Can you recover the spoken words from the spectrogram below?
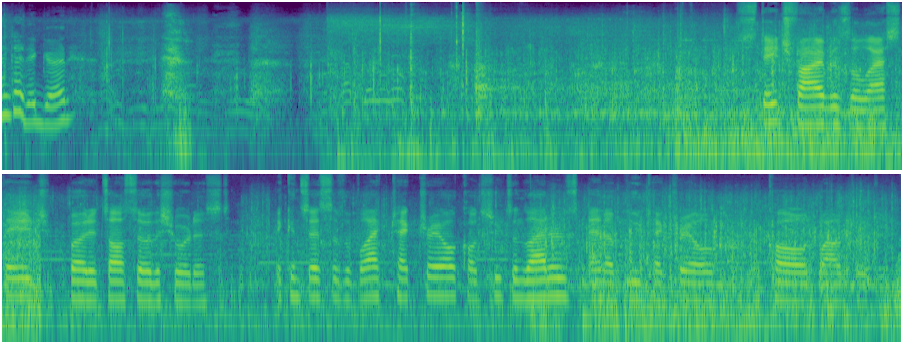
I think I did good. Stage 5 is the last stage, but it's also the shortest. It consists of a black tech trail called Chutes and Ladders and a blue tech trail called Wild Turkey.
